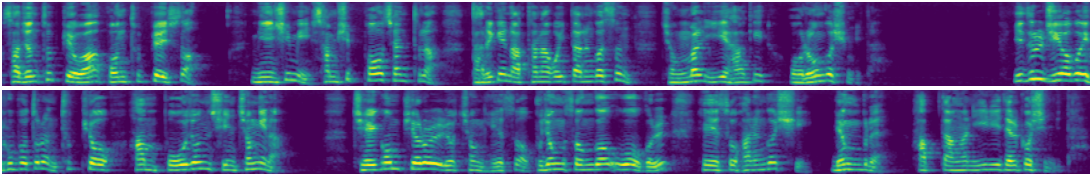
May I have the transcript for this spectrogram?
사전투표와 본투표에서 민심이 30%나 다르게 나타나고 있다는 것은 정말 이해하기 어려운 것입니다. 이들 지역의 후보들은 투표함 보존 신청이나 재검표를 요청해서 부정선거 의혹을 해소하는 것이 명분에 합당한 일이 될 것입니다.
